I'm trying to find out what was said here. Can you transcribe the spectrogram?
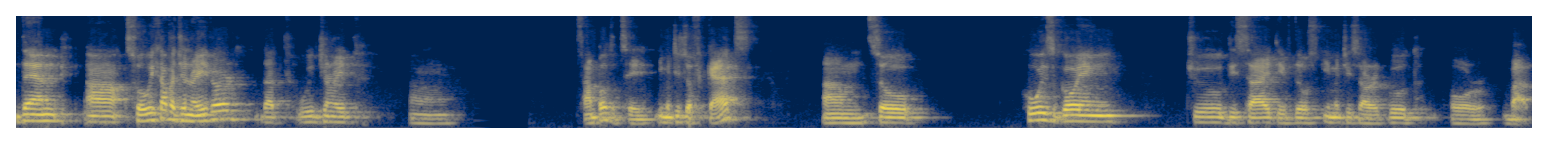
Then, uh, so we have a generator that will generate uh, samples, let's say images of cats. Um, so who is going to decide if those images are good or bad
